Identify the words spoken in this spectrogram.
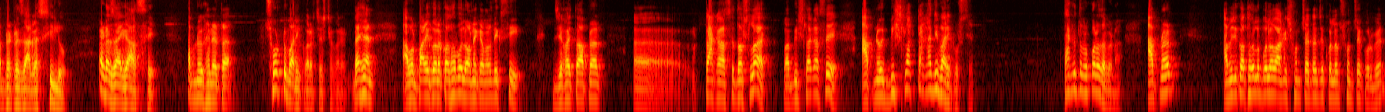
আপনার একটা জায়গা ছিল, একটা জায়গা আছে, আপনি ওখানে একটা ছোট্ট বাড়ি করার চেষ্টা করেন। দেখেন, আবার বাড়ি করার কথা বলে অনেকে আমরা দেখছি যে, হয়তো আপনার টাকা আছে দশ লাখ বা বিশ লাখ আছে, আপনি ওই বিশ লাখ টাকা দিয়ে বাড়ি করছেন। তা কিন্তু করা যাবে না। আপনার, আমি যে কথাগুলো বললাম, আগে সঞ্চয়টা যে করলাম, সঞ্চয় করবেন।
